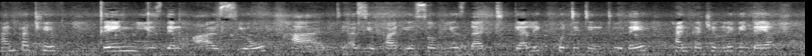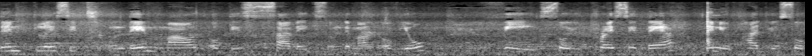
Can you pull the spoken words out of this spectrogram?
handkerchief then use them as your pad. As you pad yourself use that garlic put it into the handkerchief leave it there then place it on the mouth of the cervix on the mouth of your V so you press it there then you pad yourself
